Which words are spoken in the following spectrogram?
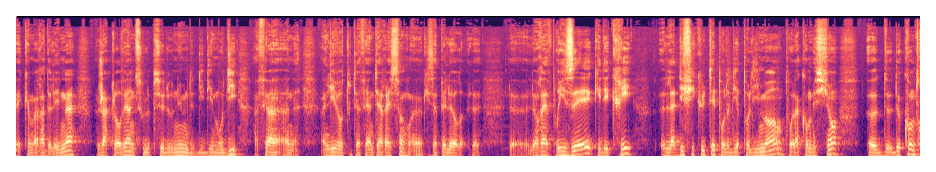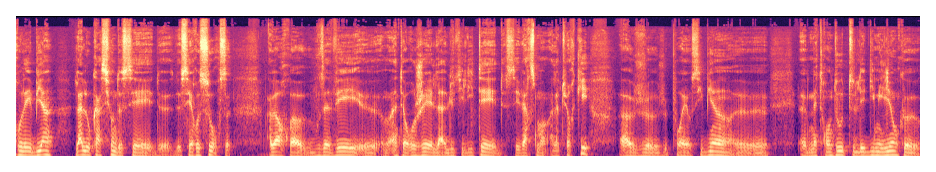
et camarade de l'ENA, Jacques Lauvergne, sous le pseudonyme de Didier Maudy, a fait un, livre tout à fait intéressant qui s'appelle le, rêve brisé, qui décrit la difficulté, pour le dire poliment, pour la Commission de, contrôler bien l'allocation de ces, ressources. Alors, euh, vous avez euh, interrogé l'utilité de ces versements à la Turquie. Euh, je, pourrais aussi bien mettre en doute les 10 millions que,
